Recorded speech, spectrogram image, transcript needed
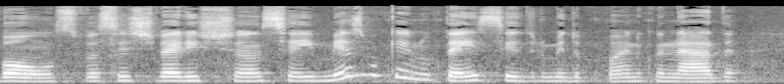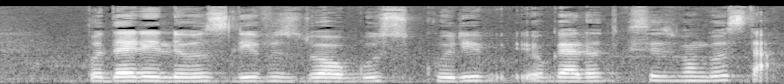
bom. Se vocês tiverem chance aí, mesmo quem não tem Síndrome do Pânico, nada, puderem ler os livros do Augusto Cury, eu garanto que vocês vão gostar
